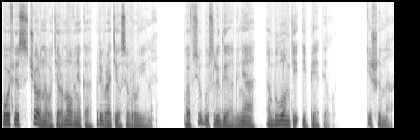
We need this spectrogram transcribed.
Офис черного терновника превратился в руины. Повсюду следы огня, обломки и пепел. Тишина.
